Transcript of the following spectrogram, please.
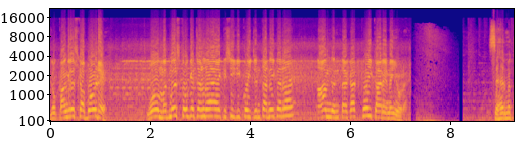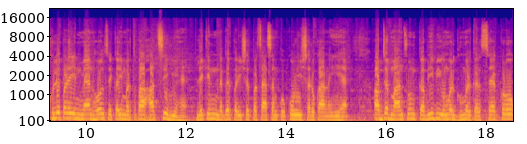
जो कांग्रेस का बोर्ड है, वो मदमस्त होकर चल रहा है। किसी की कोई चिंता नहीं कर रहा है। आम जनता का कोई कार्य नहीं हो रहा है। शहर में खुले पड़े इन मैन होल से कई मरतबा हादसे हुए हैं, लेकिन नगर परिषद प्रशासन को कोई सरोकार नहीं है। अब जब मानसून कभी भी उमड़ घुमड़ कर सैकड़ों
